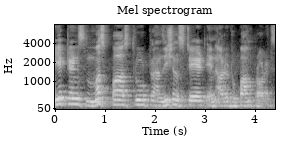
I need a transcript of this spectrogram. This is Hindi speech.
reactants must pass through transition state in order to form products.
